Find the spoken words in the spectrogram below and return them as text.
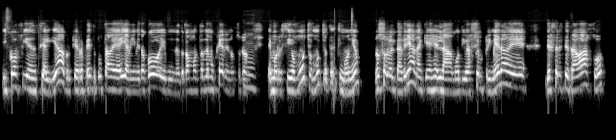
y confidencialidad, porque de repente tú estabas ahí, a mí me tocó y me tocó un montón de mujeres, nosotros mm. hemos recibido muchos, muchos testimonios, no solo el de Adriana, que es la motivación primera de, hacer este trabajo,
